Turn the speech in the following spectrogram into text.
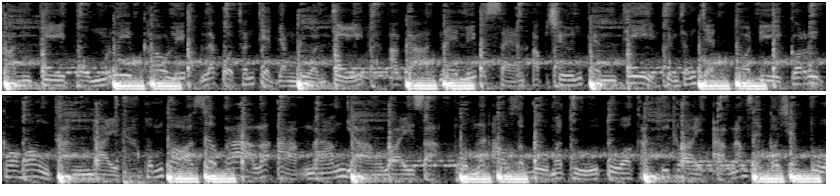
ทันที ผมรีบเข้าลิฟต์และกดชั้นเจ็ดอย่างด่วนจีอากาศในลิฟต์แสนอับชื้นเต็มที่ถึงชั้นเจ็ดพอดีก็รีบเข้าห้องทันใด ผมถอดเสื้อผ้าและอาบน้ำอย่างไวสระผมและเอาสบู่มาถูตัวขัดขี้ใครอาบน้ำเสร็จก็เช็ดตัว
